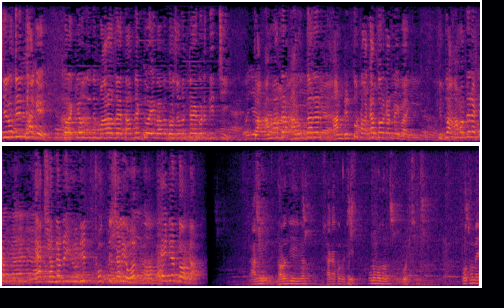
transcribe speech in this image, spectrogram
চিরদিন থাকে। তোরা কেউ যদি মারা যায়, তাদের তো এইভাবে দশ হাজার টাকা করে দিচ্ছি। তো আমাদের আরোদ্দারের হান্ড্রেড তো টাকার দরকার নেই ভাই। কিন্তু আমাদের একটা একসাথে একটা ইউনিট শক্তিশালী হোক, এইটার দরকার। আমি ধরঞ্জি ইউনিয়ন শাখা কমিটি অনুমোদন করছি। প্রথমে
